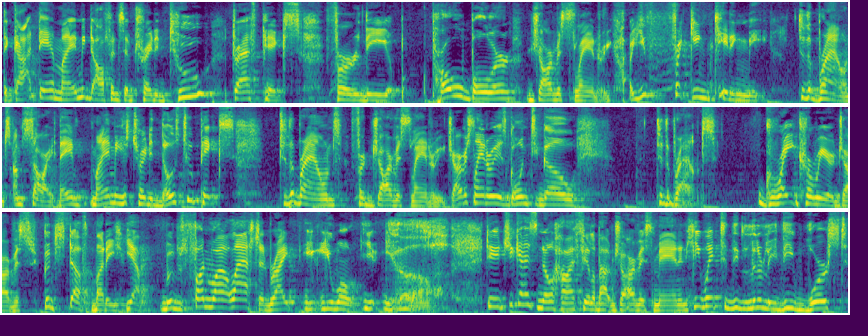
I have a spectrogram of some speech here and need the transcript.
The goddamn Miami Dolphins have traded two draft picks for the Pro Bowler Jarvis Landry. Are you freaking kidding me? To the Browns. I'm sorry. They've Miami has traded those two picks to the Browns for Jarvis Landry. Jarvis Landry is going to go to the Browns. Great career, Jarvis. Good stuff, buddy. Yeah, it was fun while it lasted, right? You, you won't. You, you, Dude, you guys know how I feel about Jarvis, man. And he went to the literally the worst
